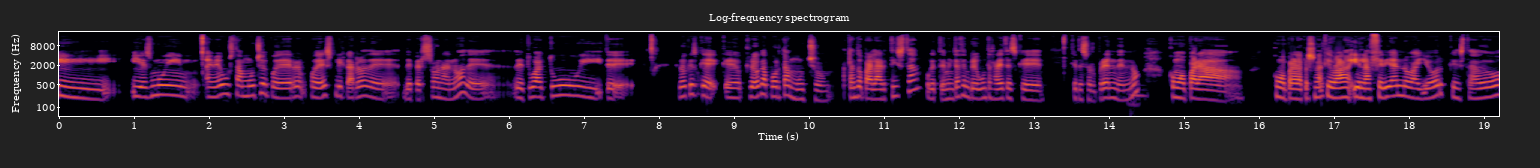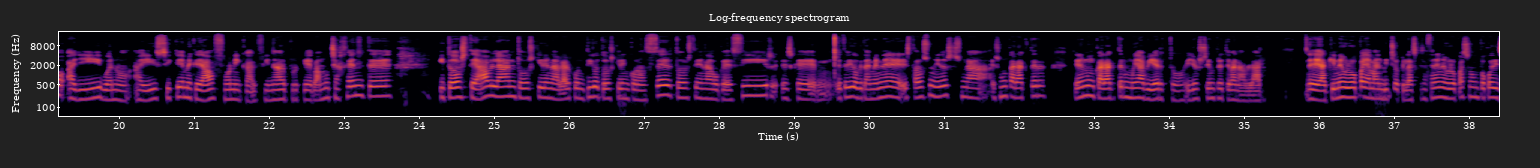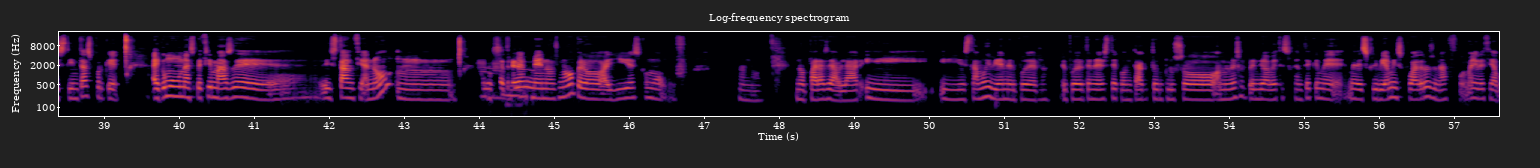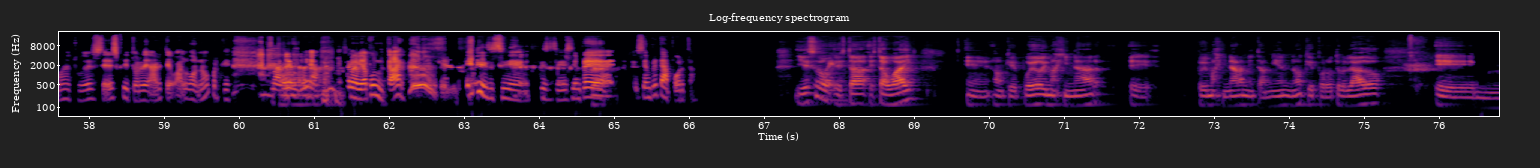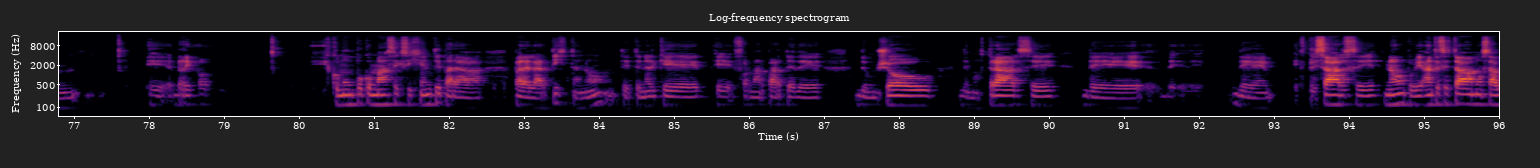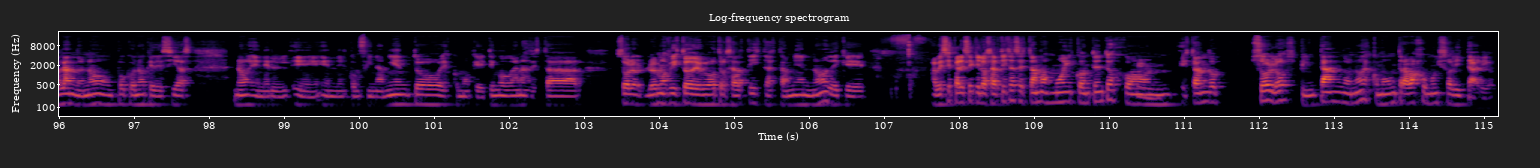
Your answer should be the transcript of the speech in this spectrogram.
Y, y, es muy, a mí me gusta mucho el poder, poder explicarlo de, de persona, ¿no? De, de, tú a tú y creo que es que, que, creo que aporta mucho, tanto para el artista, porque también te hacen preguntas a veces que, que te sorprenden, ¿no? Como para, como para la persona que va. Y en la feria en Nueva York, que he estado allí, bueno, ahí sí que me quedaba fónica al final, porque va mucha gente y todos te hablan, todos quieren hablar contigo, todos quieren conocer, todos tienen algo que decir. Es que, yo te digo que también eh, Estados Unidos es, una, es un carácter, tienen un carácter muy abierto, ellos siempre te van a hablar. Eh, aquí en Europa ya me han dicho que las que se hacen en Europa son un poco distintas porque hay como una especie más de distancia, ¿no? Mm, se atreven menos, ¿no? Pero allí es como, no, no, no paras de hablar y, está muy bien el poder, el poder tener este contacto. Incluso a mí me sorprendió a veces gente que me, describía mis cuadros de una forma. Yo decía, bueno, tú debes ser escritor de arte o algo, ¿no? Porque, madre mía, se me lo voy a apuntar. Sí, sí, siempre, siempre te aporta. Y eso está, está guay, eh, aunque puedo imaginar eh, puedo imaginarme también, ¿no? Que por otro lado, em, eh, es como un poco más exigente para, el artista, ¿no? De tener que eh, formar parte de, un show, de mostrarse, de, de, expresarse, ¿no? Porque antes estábamos hablando, ¿no? Un poco, ¿no? Que decías, ¿no? En el, eh, en el confinamiento es como que tengo ganas de estar solo. Lo hemos visto de otros artistas también, ¿no? De que a veces parece que los artistas estamos muy contentos con estando solos, pintando, ¿no? Es como un trabajo muy solitario,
